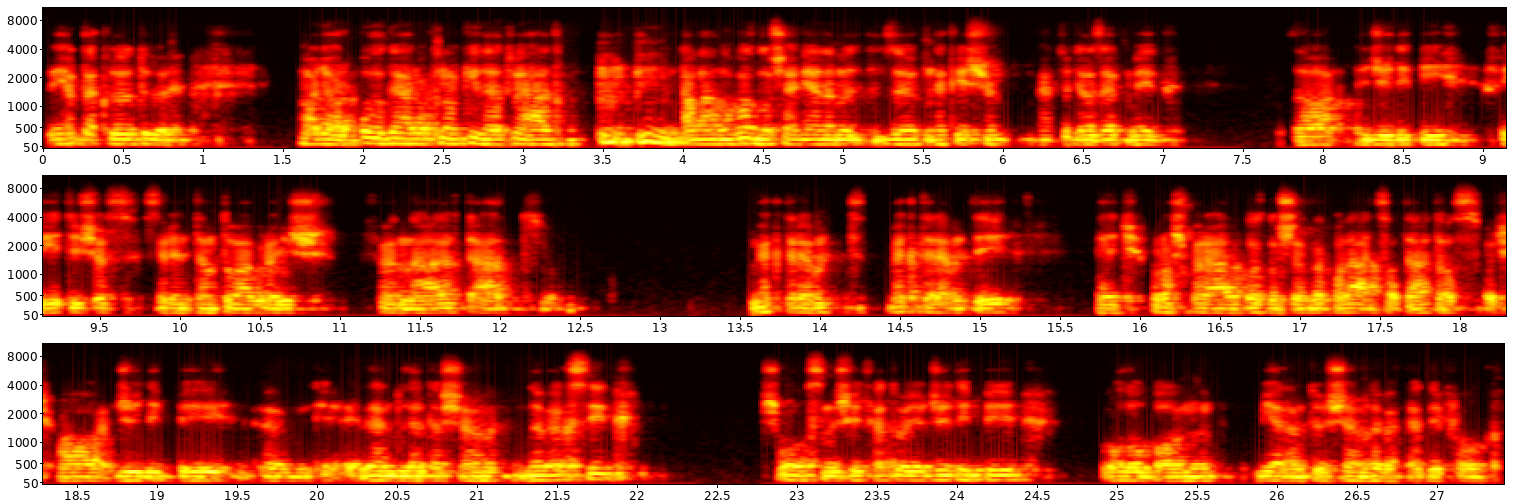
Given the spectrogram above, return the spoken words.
érdeklődő magyar polgároknak, illetve hát talán a gazdasági elemzőknek is, mert ugye azért még ez a GDP fét is, ez szerintem továbbra is fönnáll, tehát megteremt, megteremti egy prosperáló gazdaságnak a látszatát az, hogyha GDP lendületesen növekszik, és valószínűsíthető, hogy a GDP valóban jelentősen növekedni fog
